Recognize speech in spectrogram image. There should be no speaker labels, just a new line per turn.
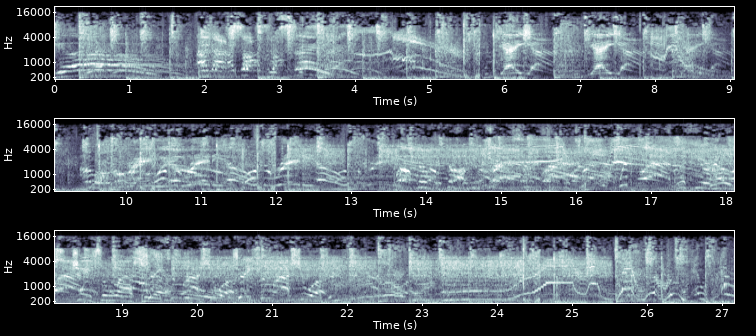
Yo, I got something to say. Yeah, yeah, yeah, yeah. I'm on the radio. On the radio. On the radio. Welcome to Talking Trash with Vlad.
With your host, Jason Lashua.
Jason Lashua. Jason Lashua.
